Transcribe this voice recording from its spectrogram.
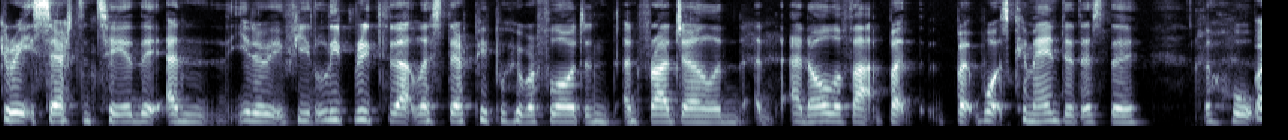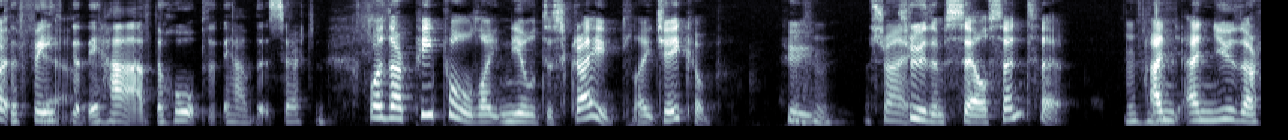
Great certainty, and they, and you know if you lead, read through that list, there are people who were flawed and, and fragile and, and and all of that. But but what's commended is the the hope, But- the faith yeah. that they have, the hope that they have that's certain. Well, there are people like Neil described, like Jacob, who Mhm. Right. threw themselves into it Mhm. and, and knew their,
